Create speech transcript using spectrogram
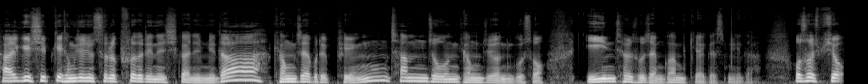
알기 쉽게 경제 뉴스를 풀어드리는 시간입니다. 경제 브리핑 참 좋은 경제연구소 이인철 소장과 함께하겠습니다. 어서 오십시오.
